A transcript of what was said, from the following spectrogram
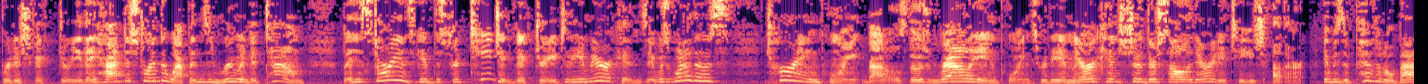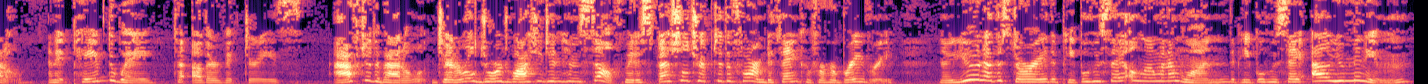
British victory. They had destroyed the weapons and ruined a town, but historians give the strategic victory to the Americans. It was one of those turning point battles, those rallying points where the Americans showed their solidarity to each other. It was a pivotal battle, and it paved the way to other victories. After the battle, General George Washington himself made a special trip to the farm to thank her for her bravery. Now you know the story, the people who say aluminum won, the people who say aluminium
